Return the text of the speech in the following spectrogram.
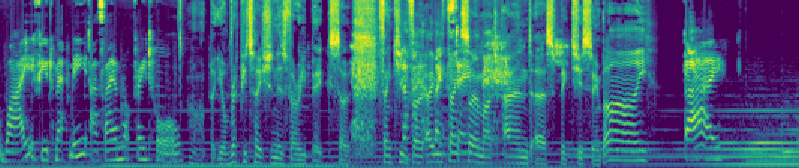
why if you'd met me, as I am not very tall. Oh, but your reputation is very big. So thank you very Amy, Thanks, thanks so much and uh, speak to you soon. Bye. Bye.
